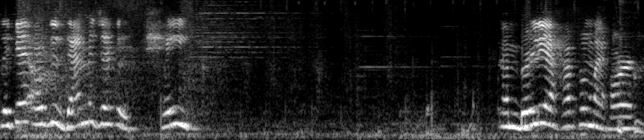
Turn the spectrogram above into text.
Look at all this damage I could take. I'm barely at half of my heart.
